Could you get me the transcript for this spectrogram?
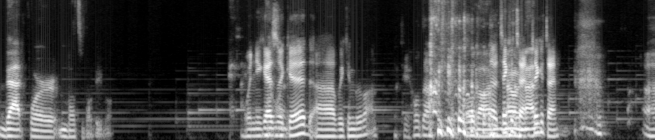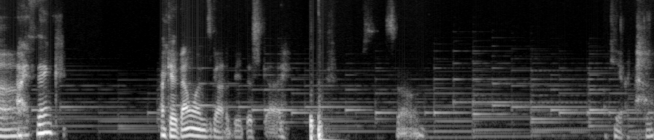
that for multiple people. When you guys that are one- good, uh, we can move on. Okay, hold on. Hold on. No, take your time. not- Take your time. Uh, I think. Okay, that one's got to be this guy. So okay, I think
